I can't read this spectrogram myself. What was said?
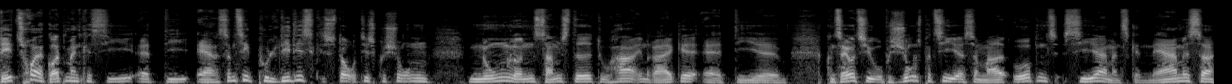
Det tror jeg godt, man kan sige, at de er sådan set politisk står diskussionen nogenlunde samme sted. Du har en række af de øh, konservative oppositionspartier, som meget åbent siger, at man skal nærme sig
